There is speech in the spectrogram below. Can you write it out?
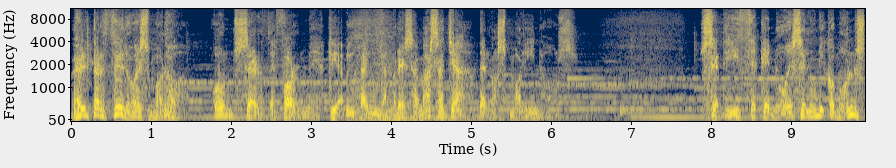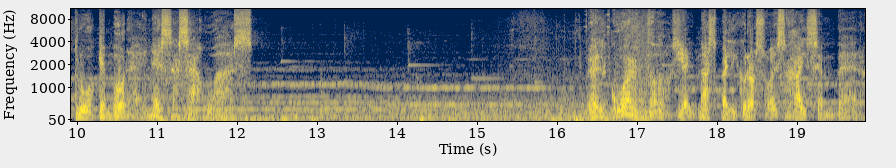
El tercero es Moró, un ser deforme que habita en la presa más allá de los molinos. Se dice que no es el único monstruo que mora en esas aguas. El cuarto y el más peligroso es Heisenberg.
